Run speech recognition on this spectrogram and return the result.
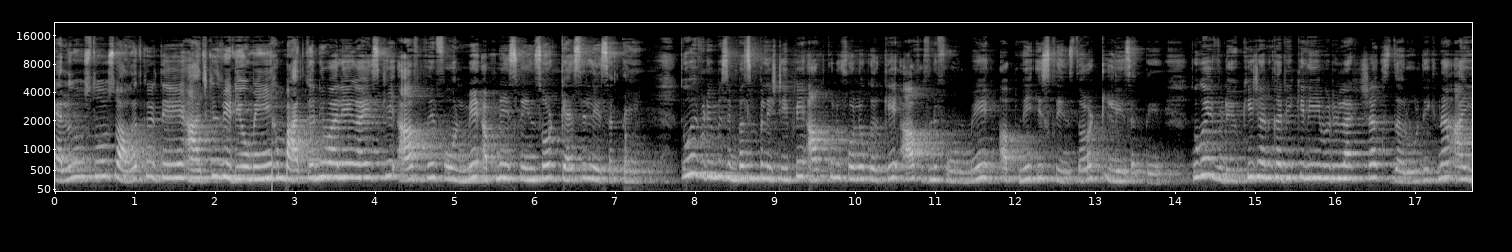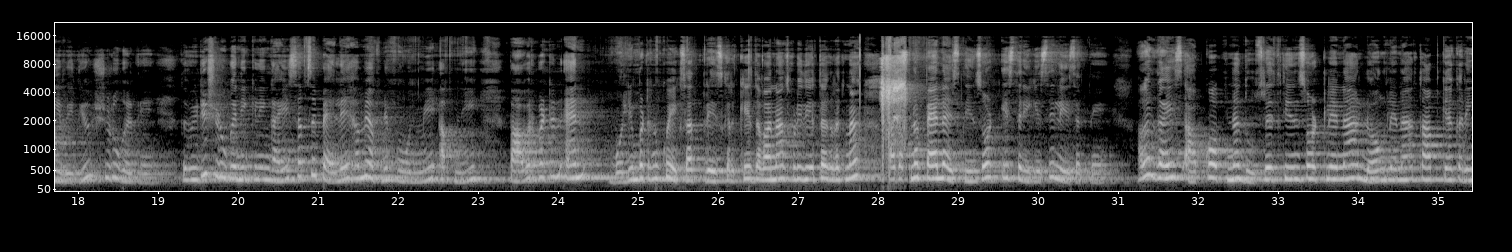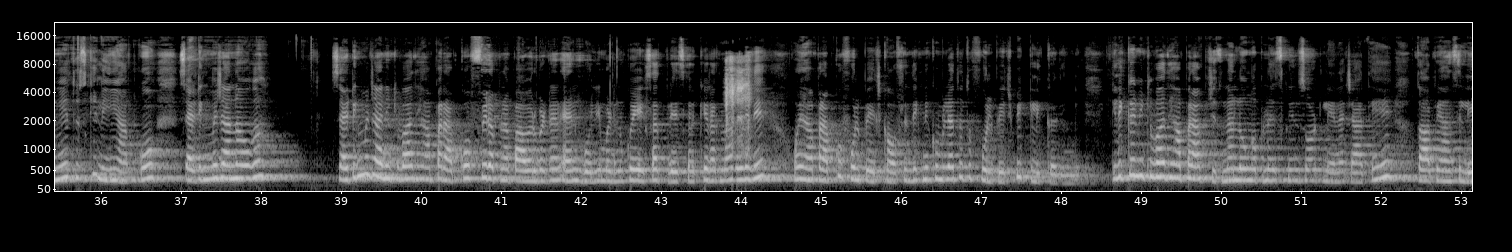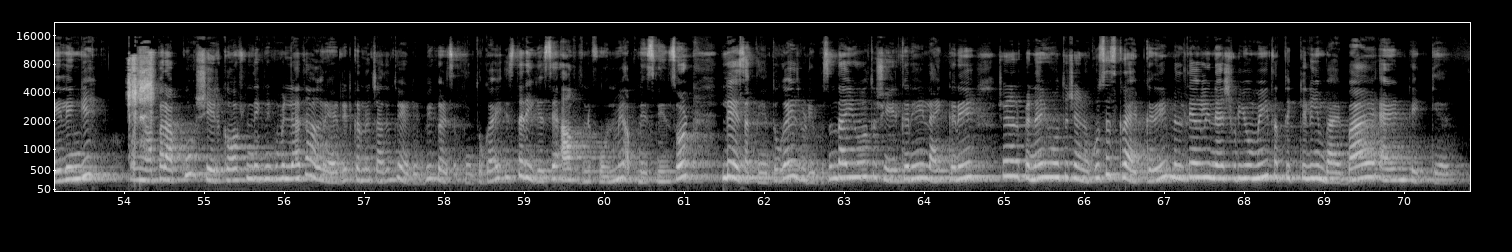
Hello दोस्तों, स्वागत करते हैं आज के वीडियो में। हम बात करने वाले हैं गाइस कि आप अपने फ़ोन में अपने स्क्रीनशॉट कैसे ले सकते हैं। तो इस वीडियो में सिंपल सिंपल स्टेप है आपको फॉलो करके आप अपने फ़ोन में अपने स्क्रीनशॉट ले सकते हैं। तो गई वीडियो की जानकारी के लिए वीडियो लाइक शख्स ज़रूर देखना। आइए वीडियो शुरू करते हैं। तो वीडियो शुरू करने के लिए गाइस सबसे पहले हमें अपने फ़ोन में अपनी power button and volume button को एक साथ प्रेस करके दबाना थोड़ी देर तक रखना। आप अपना पहला स्क्रीनशॉट इस तरीके से ले सकते हैं। अगर गाइस आपको अपना दूसरा स्क्रीनशॉट लेना लॉन्ग लेना तो आप क्या करेंगे? तो इसके लिए आपको सेटिंग में जाना होगा। सेटिंग में जाने के बाद यहाँ पर आपको फिर अपना power button and volume button को एक साथ प्रेस करके रखना थोड़ी देर। और यहाँ पर आपको फुल पेज का ऑप्शन देखने को मिला था तो फुल पेज पे क्लिक कर देंगे। क्लिक करने के बाद यहाँ पर आप जितना लॉन्ग अपना स्क्रीनशॉट लेना चाहते हैं तो आप यहाँ से ले लेंगे। और यहाँ पर आपको शेयर का ऑप्शन देखने को मिल रहा था। अगर एडिट करना चाहते हैं तो एडिट भी कर सकते हैं। तो गाइस इस तरीके से आप अपने फ़ोन में अपने स्क्रीनशॉट ले सकते हैं। तो गाइस वीडियो पसंद आई हो तो शेयर करें लाइक करें। चैनल पर नए हो तो चैनल को सब्सक्राइब करें। मिलते हैं अगली नेक्स्ट वीडियो में। तब तक के लिए bye bye and take care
